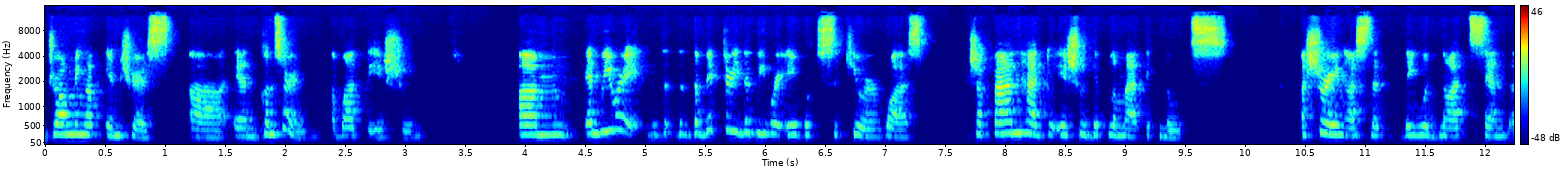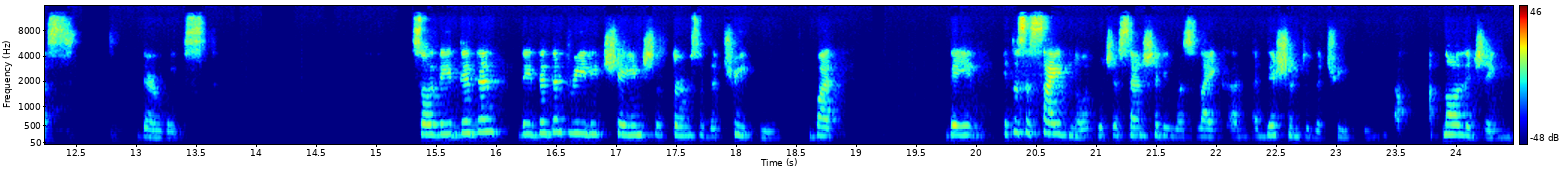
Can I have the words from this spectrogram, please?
drumming up interest uh, and concern about the issue. Um, and we were the, the victory that we were able to secure was Japan had to issue diplomatic notes assuring us that they would not send us their waste. So they didn't they didn't really change the terms of the treaty, but they it was a side note which essentially was like an addition to the treaty acknowledging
